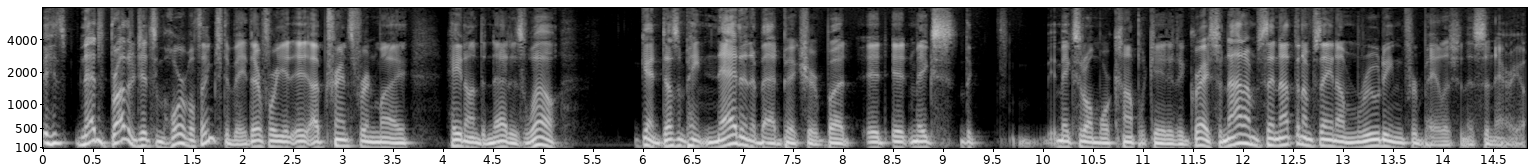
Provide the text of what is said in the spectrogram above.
his Ned's brother did some horrible things to me. Therefore, it, it- I'm transferring my hate onto Ned as well. Again, doesn't paint Ned in a bad picture, but it it makes the it makes it all more complicated and gray. So not I'm saying not that I'm saying I'm rooting for Baelish in this scenario,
